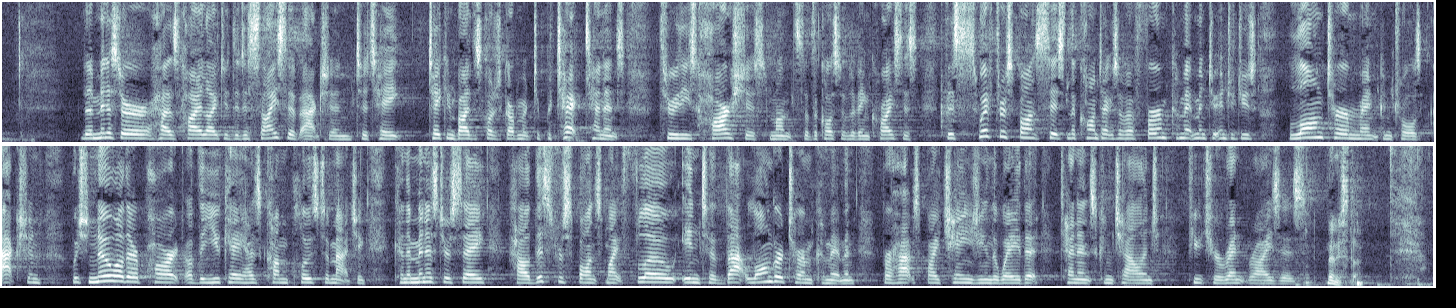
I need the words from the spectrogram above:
The Minister has highlighted the decisive action to take taken by the Scottish Government to protect tenants through these harshest months of the cost of living crisis. This swift response sits in the context of a firm commitment to introduce long-term rent controls, action which no other part of the UK has come close to matching. Can the Minister say how this response might flow into that longer-term commitment, perhaps by changing the way that tenants can challenge future rent rises? Minister.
